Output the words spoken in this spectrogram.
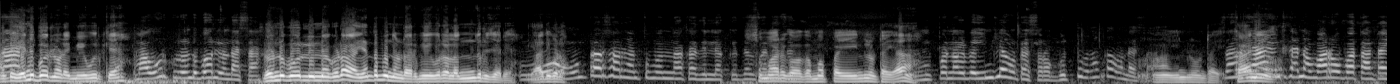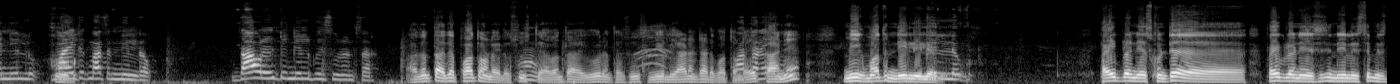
అంటే ఎన్ని బోర్లు ఉన్నాయి మీ ఊరికే? మా ఊరికి రెండు బోర్లు ఉన్నాయి సార్. రెండు బోర్లు ఉన్నా కూడా ఎంతమంది ఉన్నారు మీ ఊరిలో అందరూ జరే అది కూడా. ఉంటారు సార్ ఎంతమంది నాకు అది లెక్క. సుమారుగా ఒక ముప్పై ఇండ్లు ఉంటాయా? ముప్పై నలభై ఇండ్లే ఉంటాయి సార్ ఒక గుట్టు దాకా ఉన్నాయి సార్. ఇండ్లు ఉంటాయి. సార్ నా ఇంటికన్నా మరో పోతా ఉంటాయి నీళ్ళు. మా ఇంటికి మాత్రం నీళ్ళు రావు. దావుల ఇంటికి నీళ్ళు పోయి చూడండి సార్. అదంతా అదే పోతా ఉండాలి చూస్తే అవంతా ఊరంతా చూసి నీళ్ళు ఏడంటే ఆడ పోతా ఉండాలి. కానీ మీకు మాత్రం నీళ్ళు లేదు లేవు. పైప్ లైన్ వేసుకుంటే పైప్ లైన్ వేసేసి నీళ్ళు ఇస్తే మీరు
